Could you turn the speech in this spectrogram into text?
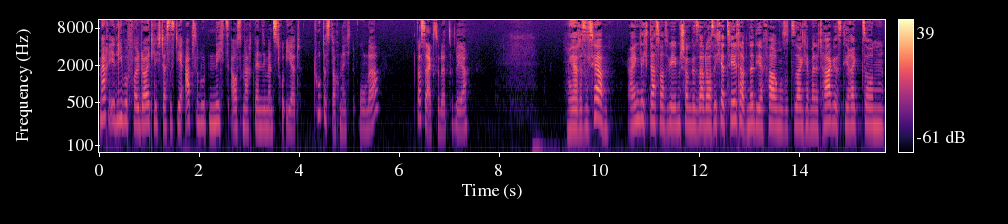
Mach ihr liebevoll deutlich, dass es dir absolut nichts ausmacht, wenn sie menstruiert. Tut es doch nicht, oder? Was sagst du dazu, Lea? Ja, das ist ja eigentlich das, was wir eben schon gesagt haben, was ich erzählt habe, ne? Die Erfahrung sozusagen, ich habe meine Tage, ist direkt so ein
